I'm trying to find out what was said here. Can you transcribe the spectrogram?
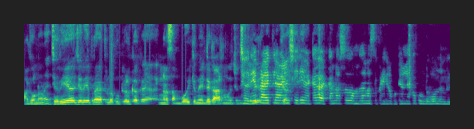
അതുകൊണ്ടാണ് ചെറിയ ചെറിയ പ്രായത്തിലുള്ള കുട്ടികൾക്കൊക്കെ ഇങ്ങനെ സംഭവിക്കുന്നതിന്റെ കാരണം എന്ന് വെച്ചാൽ ചെറിയ പ്രായത്തിലായാലും ശരി എട്ടാം എട്ടാം ക്ലാസ് ഒമ്പതാം ക്ലാസ്സിൽ പഠിക്കുന്ന കുട്ടികളിലൊക്കെ കൊണ്ടുപോകുന്നുണ്ട്.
